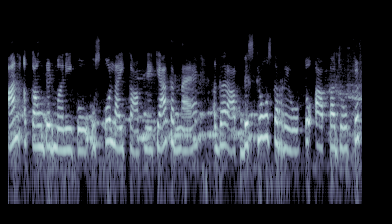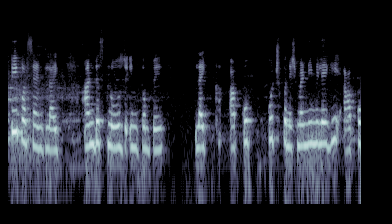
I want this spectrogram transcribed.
अनअकाउंटेड मनी को उसको लाइक like आपने क्या करना है? अगर आप डिस्क्लोज कर रहे हो तो आपका जो 50 परसेंट लाइक अनडिस्क्लोज इनकम पे लाइक like, आपको कुछ पनिशमेंट नहीं मिलेगी आपको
